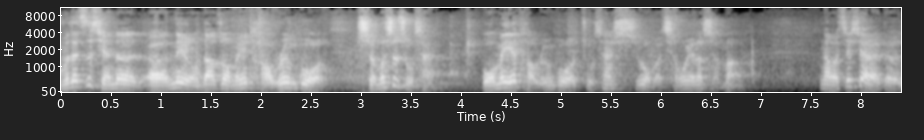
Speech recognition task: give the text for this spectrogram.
们在之前的呃内容当中，我们也讨论过什么是主餐，我们也讨论过主餐使我们成为了什么。那么接下来的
